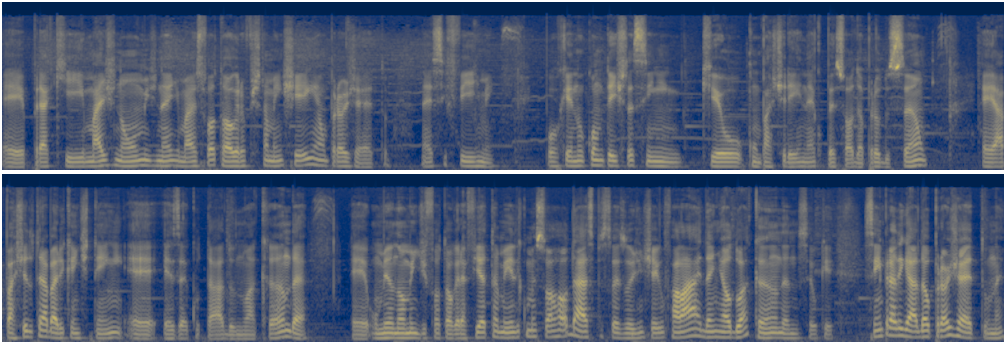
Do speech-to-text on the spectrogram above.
é, para que mais nomes, né, de mais fotógrafos também cheguem ao projeto, né, se firmem. Porque no contexto assim que eu compartilhei, né, com o pessoal da produção, é, a partir do trabalho que a gente tem é, executado no Akanda, é, o meu nome de fotografia também ele começou a rodar. As pessoas hoje chegam e falam, ah, Daniel do Wakanda, não sei o quê. Sempre é ligado ao projeto, né?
